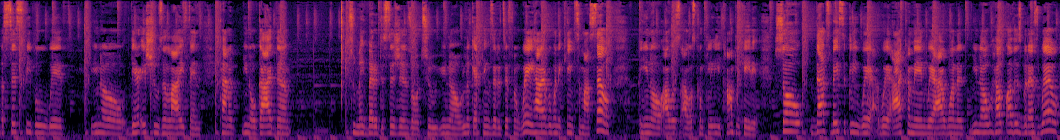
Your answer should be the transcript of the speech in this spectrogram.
assist people with, you know, their issues in life and kind of, you know, guide them to make better decisions or to you know look at things in a different way. However when it came to myself you know i was i was completely complicated. So that's basically where where i come in where i want to you know help others. But as well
